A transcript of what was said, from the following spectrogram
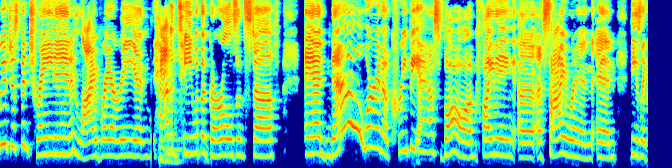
we've just been training and library and having mm-hmm. tea with the girls and stuff and now we're in a creepy ass bog fighting a, a, siren and these like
